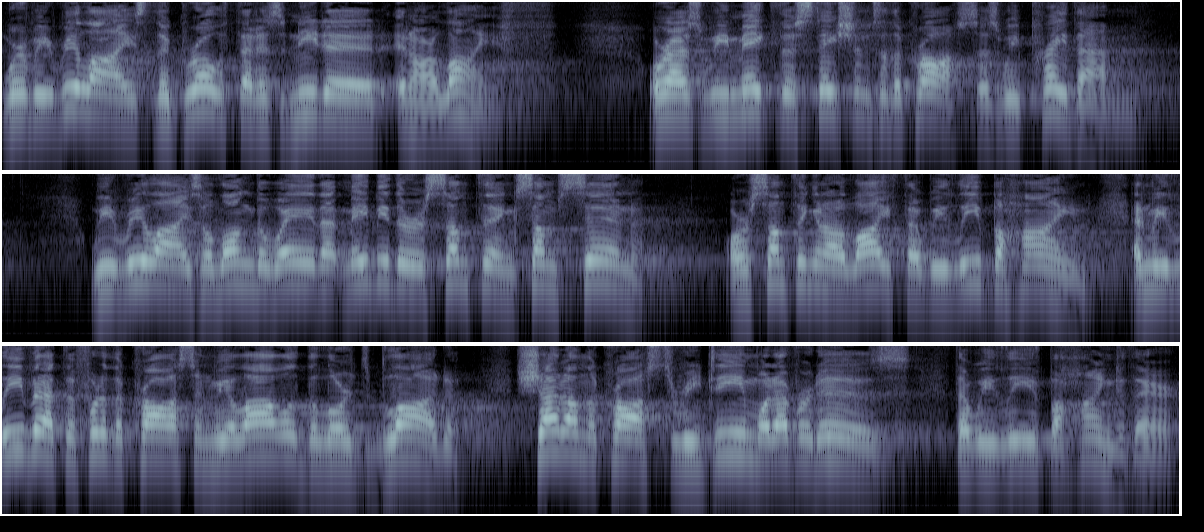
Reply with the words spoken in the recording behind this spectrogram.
where we realize the growth that is needed in our life. Or as we make the stations of the cross, as we pray them, we realize along the way that maybe there is something, some sin, or something in our life that we leave behind, and we leave it at the foot of the cross, and we allow the Lord's blood shed on the cross to redeem whatever it is that we leave behind there.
